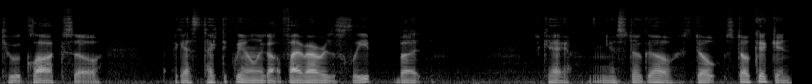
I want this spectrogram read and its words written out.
two o'clock, so I guess technically I only got five hours of sleep, but it's okay. I'm gonna still go, still, still kicking.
